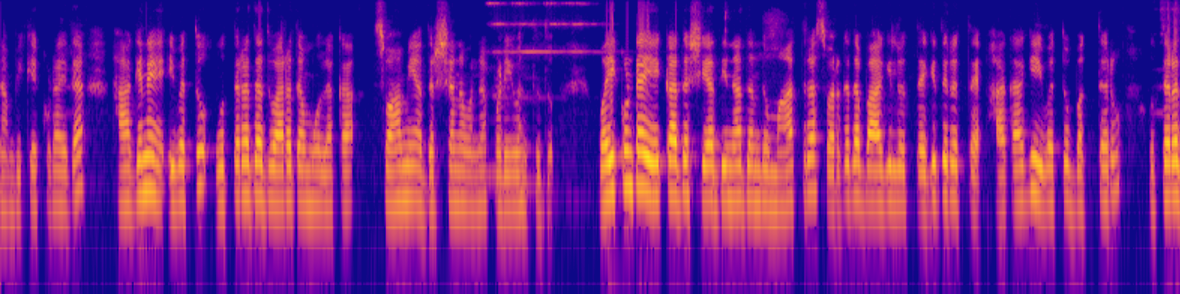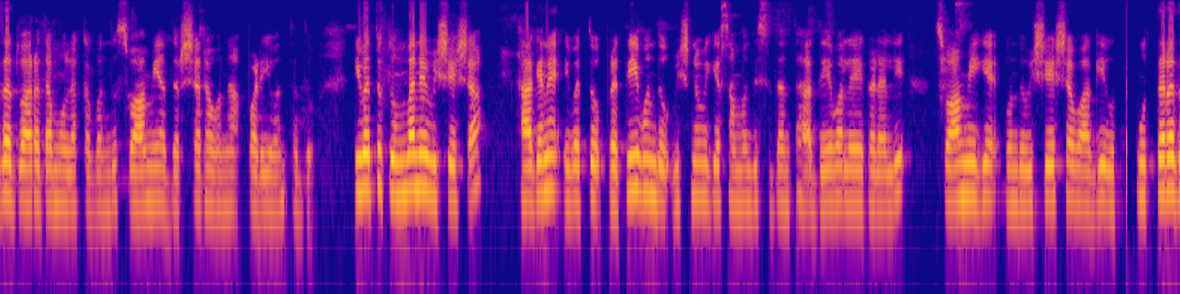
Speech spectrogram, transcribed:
ನಂಬಿಕೆ ಕೂಡ ಇದೆ. ಹಾಗೇನೆ ಇವತ್ತು ಉತ್ತರದ ದ್ವಾರದ ಮೂಲಕ ಸ್ವಾಮಿಯ ದರ್ಶನವನ್ನ ಪಡೆಯುವಂಥದ್ದು. ವೈಕುಂಠ ಏಕಾದಶಿಯ ದಿನದಂದು ಮಾತ್ರ ಸ್ವರ್ಗದ ಬಾಗಿಲು ತೆಗೆದಿರುತ್ತೆ. ಹಾಗಾಗಿ ಇವತ್ತು ಭಕ್ತರು ಉತ್ತರದ ದ್ವಾರದ ಮೂಲಕ ಬಂದು ಸ್ವಾಮಿಯ ದರ್ಶನವನ್ನ ಪಡೆಯುವಂಥದ್ದು. ಇವತ್ತು ತುಂಬಾನೇ ವಿಶೇಷ. ಹಾಗೇನೆ ಇವತ್ತು ಪ್ರತಿ ಒಂದು ವಿಷ್ಣುವಿಗೆ ಸಂಬಂಧಿಸಿದಂತಹ ದೇವಾಲಯಗಳಲ್ಲಿ ಸ್ವಾಮಿಗೆ ಒಂದು ವಿಶೇಷವಾಗಿ ಉತ್- ಉತ್ತರದ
